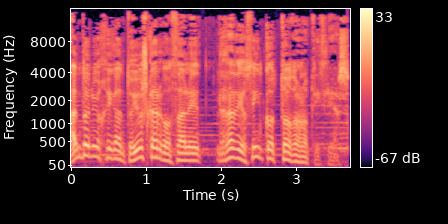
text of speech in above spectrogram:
Antonio Giganto y Óscar González, Radio 5 Todo Noticias.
